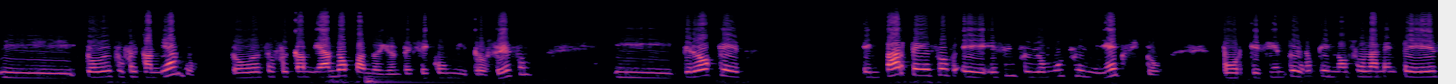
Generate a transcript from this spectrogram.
Y todo eso fue cambiando, todo eso fue cambiando cuando yo empecé con mi proceso. Y creo que en parte eso, eh, eso influyó mucho en mi éxito, porque siento yo que no solamente es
